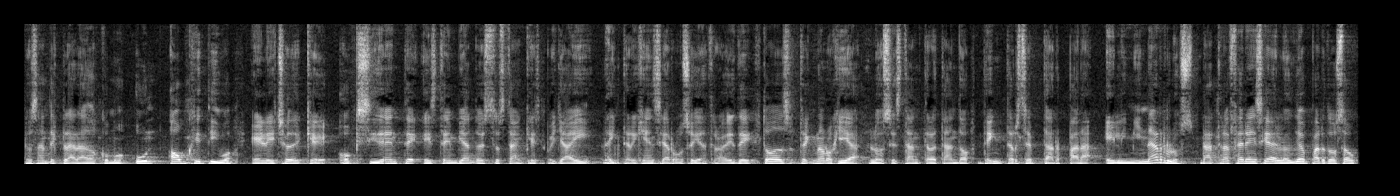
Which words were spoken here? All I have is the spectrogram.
los han declarado como un objetivo el hecho de que Occidente esté enviando estos tanques, pues ya hay la inteligencia rusa y a través de toda su tecnología los están tratando de interceptar para eliminarlos. La transferencia de los Leopard 2 a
